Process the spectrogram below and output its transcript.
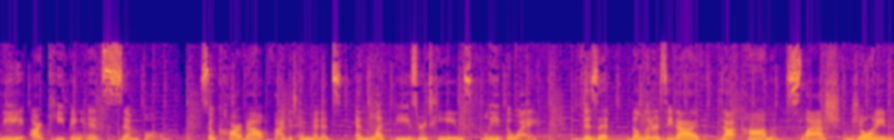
we are keeping it simple. So carve out 5 to 10 minutes and let these routines lead the way. Visit theliteracydive.com slash join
